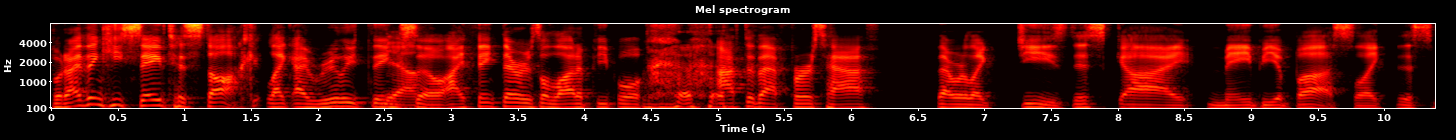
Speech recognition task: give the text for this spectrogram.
But I think he saved his stock. Like I really think Yeah. so. I think there was a lot of people after that first half that were like, "Geez, this guy may be a bust. Like this,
